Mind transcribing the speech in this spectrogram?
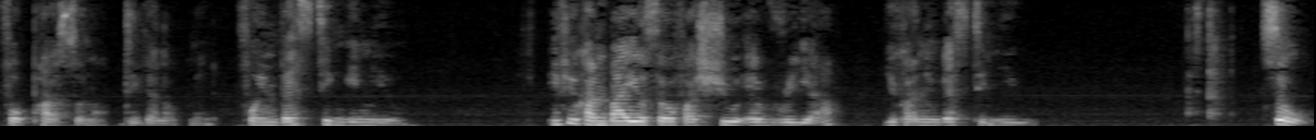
for personal development, for investing in you. If you can buy yourself a shoe every year, you can invest in you. So,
